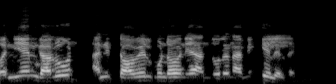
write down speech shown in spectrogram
बनियन घालून आणि टॉवेल गुंडावून हे आंदोलन आम्ही केलेलं आहे.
